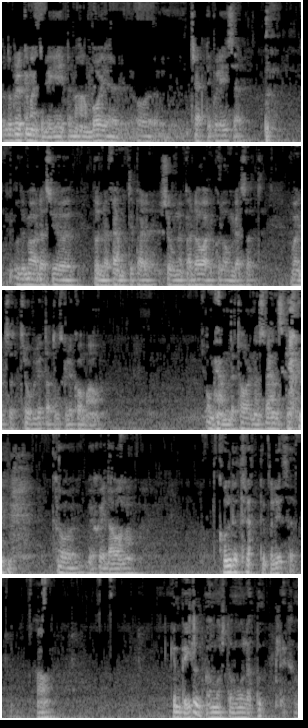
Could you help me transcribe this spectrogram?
Och då brukar man inte bli gripen med handbojor och 30 poliser. Och det mördas ju 150 personer per dag i Colombia så att det var inte så troligt att de skulle komma och omhänderta den här svensken och beskydda honom. Kom det 30 poliser? Ja. Vilken bild man måste ha målat upp liksom.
